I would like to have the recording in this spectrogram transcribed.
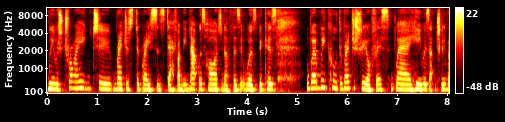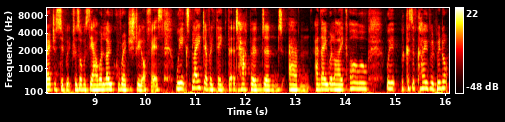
we was trying to register Grayson's death. I mean, that was hard enough as it was because when we called the registry office where he was actually registered, which was obviously our local registry office, we explained everything that had happened, and um, and they were like, "Oh, we because of COVID, we're not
